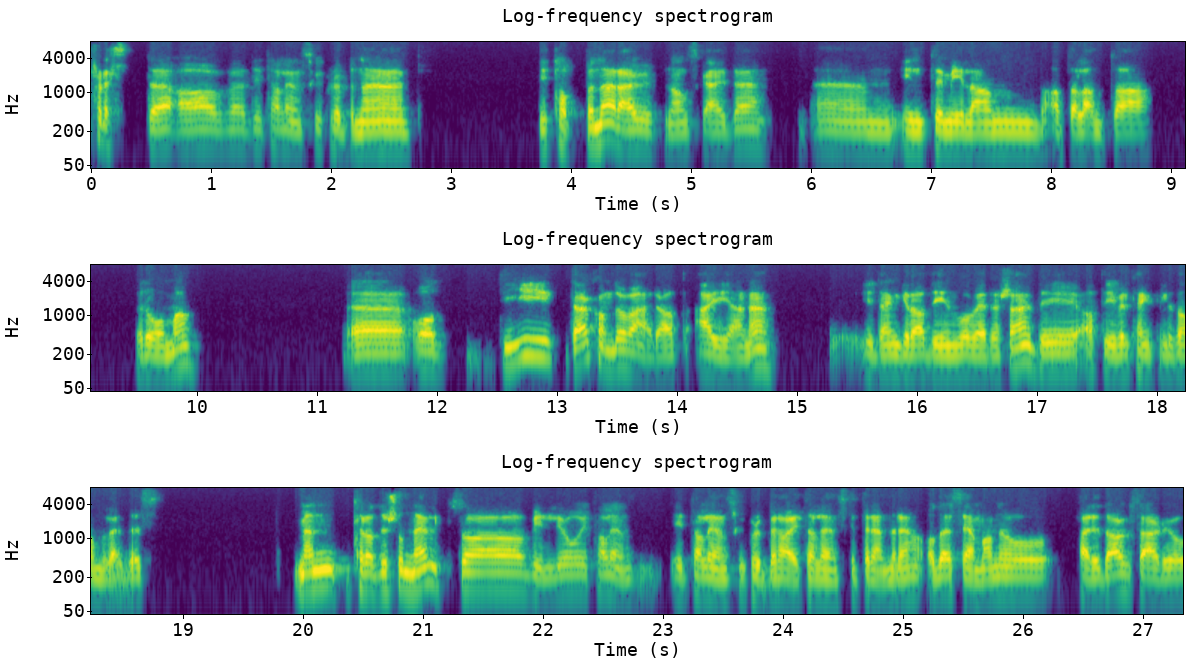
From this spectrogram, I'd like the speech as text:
fleste av de italienske klubbene i toppen der er utenlandskeide. Um, Inter, Milan, Atalanta, Roma. Uh, og de, der kan det jo være at eierne i den grad de involverer seg, de, at de vil tenke litt annerledes. Men tradisjonelt så vil jo italien, italienske klubber ha italienske trenere. Og det ser man jo per i dag, så er det jo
